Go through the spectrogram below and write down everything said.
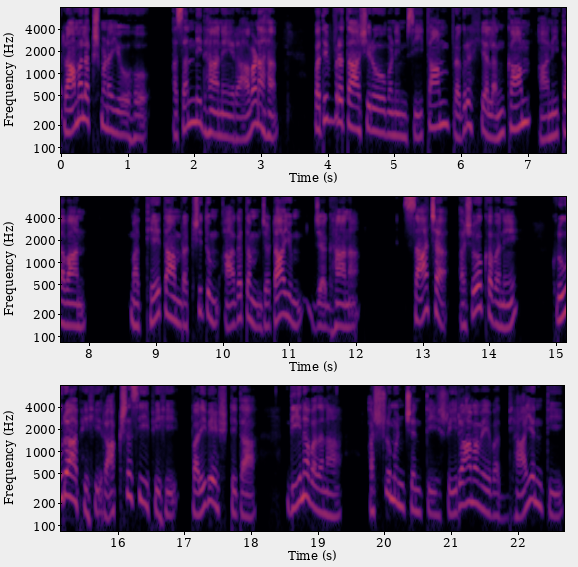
रामलक्ष्मणयोः असन्निधाने रावणः पतिव्रताशिरोमणिम् सीताम् प्रगृह्य लङ्काम् आनीतवान्। मध्ये ताम् रक्षितुम् आगतम् जटायुम् जघान। सा च अशोकवने क्रूराभिः राक्षसीभिः परिवेष्टिता। दीनवदना अश्रुमुञ्चन्ती श्रीराममेव ध्यायन्ती।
